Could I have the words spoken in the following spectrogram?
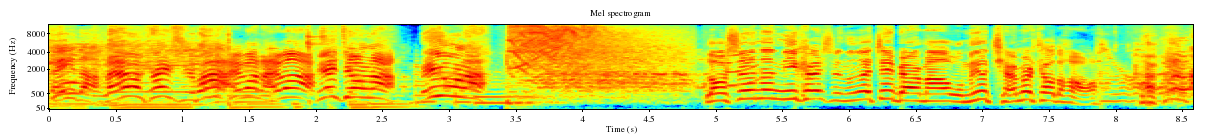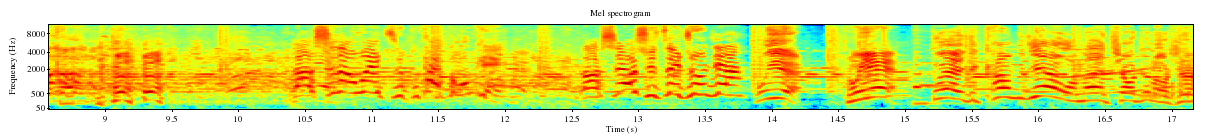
可以的。来吧，开始吧，来吧来吧，别教了，没用了。老师，那你一开始能在这边吗？我们就前面跳的好。老师的位置不太公平，老师要去最中间。同意，同意。对你看不见我们，乔治老师。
